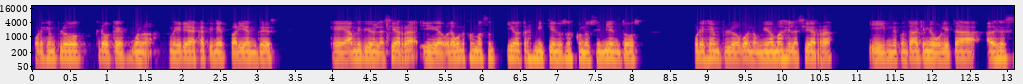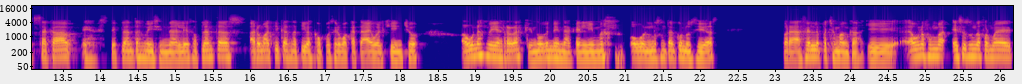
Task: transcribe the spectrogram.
Por ejemplo, creo que, bueno, la mayoría de acá tiene parientes que han vivido en la sierra y de alguna forma han ido transmitiendo esos conocimientos. Por ejemplo, bueno, mi mamá es de la sierra y me contaba que mi abuelita a veces sacaba este, plantas medicinales o plantas aromáticas nativas como puede ser el huacatay o el chincho, algunas medias raras que no venden acá en Lima o bueno, no son tan conocidas para hacerle pachamanca. Y de alguna forma, esa es una forma de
